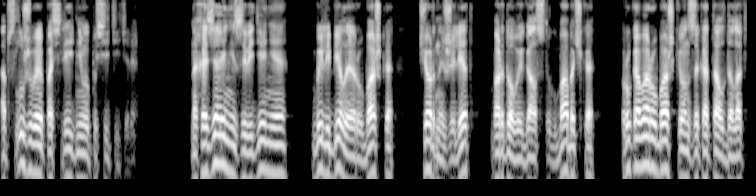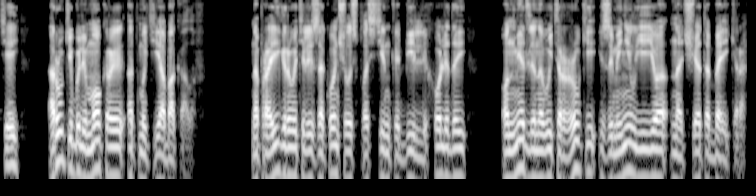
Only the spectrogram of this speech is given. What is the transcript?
обслуживая последнего посетителя. На хозяине заведения были белая рубашка, черный жилет, бордовый галстук-бабочка, рукава рубашки он закатал до локтей, а руки были мокрые от мытья бокалов. На проигрывателе закончилась пластинка Билли Холлидей — он медленно вытер руки и заменил ее на Чета Бейкера.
